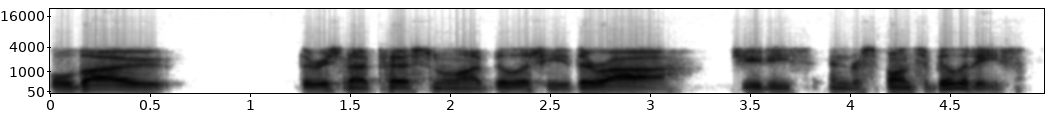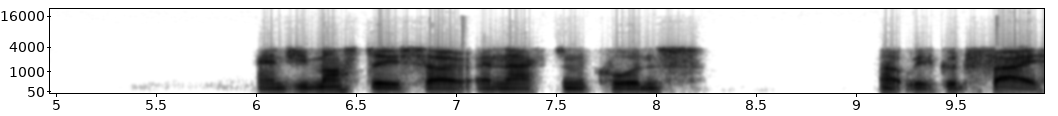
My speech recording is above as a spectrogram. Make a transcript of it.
although there is no personal liability, there are duties and responsibilities. And you must do so and act in accordance uh, with good faith.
